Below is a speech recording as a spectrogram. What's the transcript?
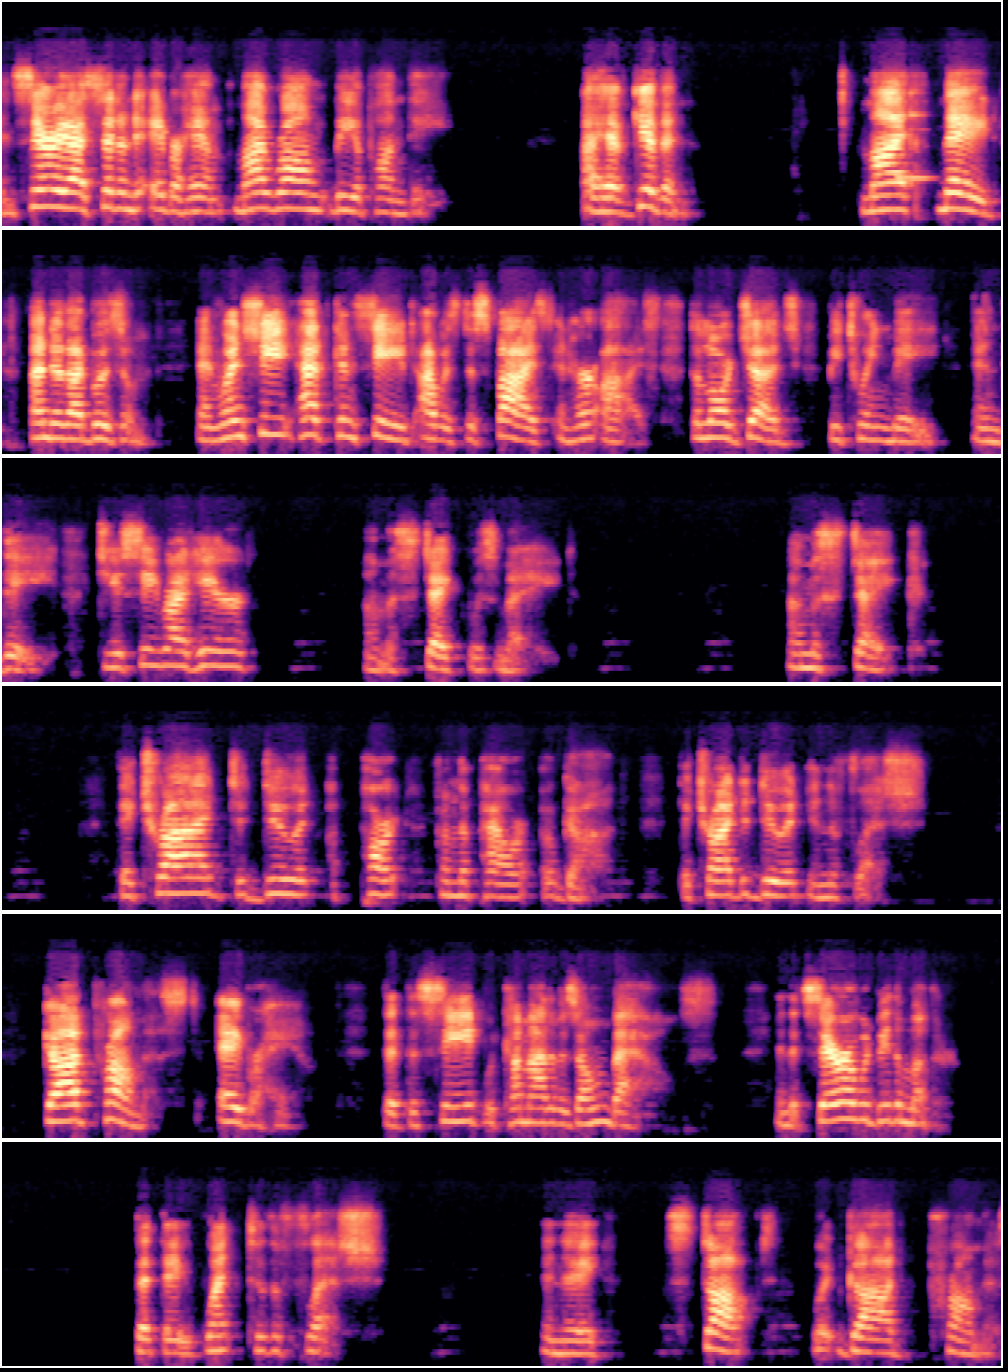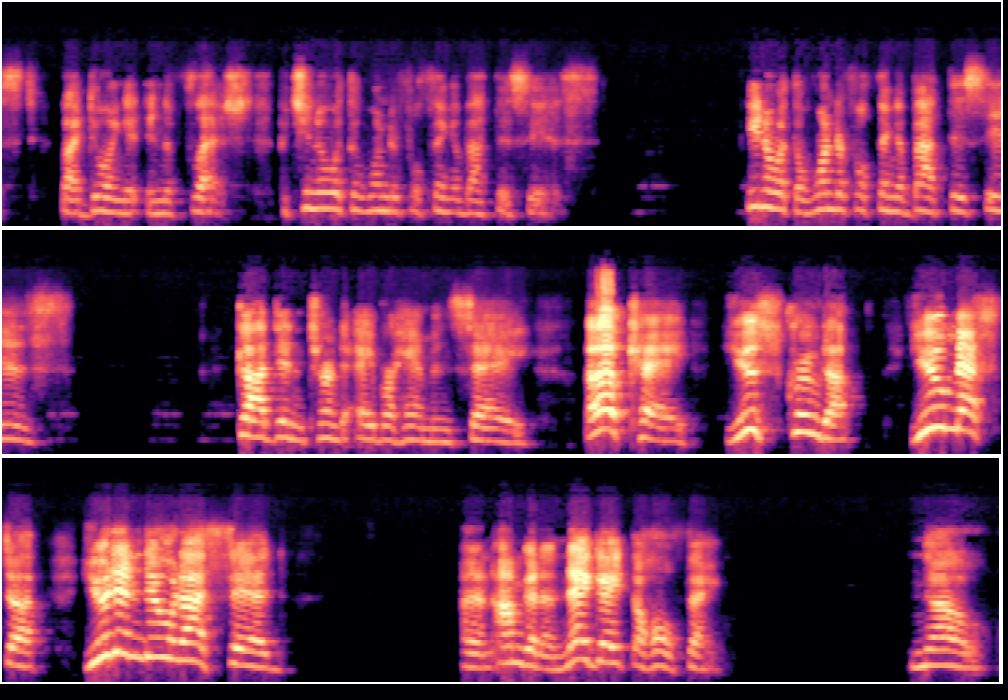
And Sarai said unto Abraham, My wrong be upon thee. I have given my maid unto thy bosom. And when she had conceived, I was despised in her eyes. The Lord judge between me and thee. Do you see right here? A mistake was made. A mistake. They tried to do it apart from the power of God. They tried to do it in the flesh. God promised Abraham that the seed would come out of his own bowels and that Sarah would be the mother. But they went to the flesh and they stopped what God promised by doing it in the flesh. But you know what the wonderful thing about this is? You know what the wonderful thing about this is? God didn't turn to Abraham and say, Okay, you screwed up. You messed up. You didn't do what I said. And I'm going to negate the whole thing. No,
